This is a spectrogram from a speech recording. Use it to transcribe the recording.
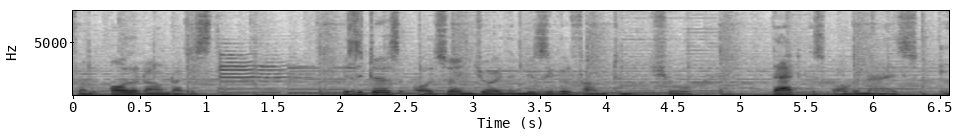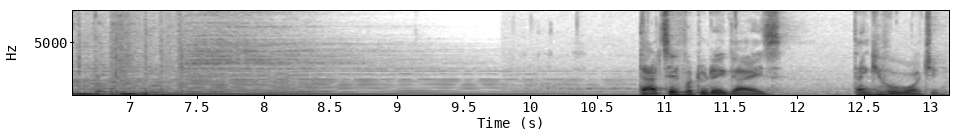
from all around Rajasthan. Visitors also enjoy the musical fountain show that is organized in the evening. That's it for today, guys. Thank you for watching.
